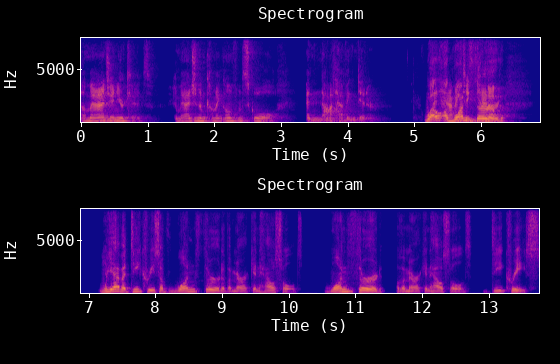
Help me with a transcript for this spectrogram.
imagine your kids, imagine them coming home from school and not having dinner. Well, one third, we have a decrease of one third of American households. One third of American households decrease,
